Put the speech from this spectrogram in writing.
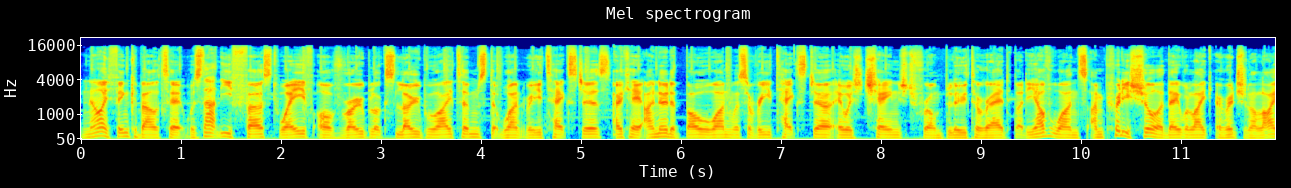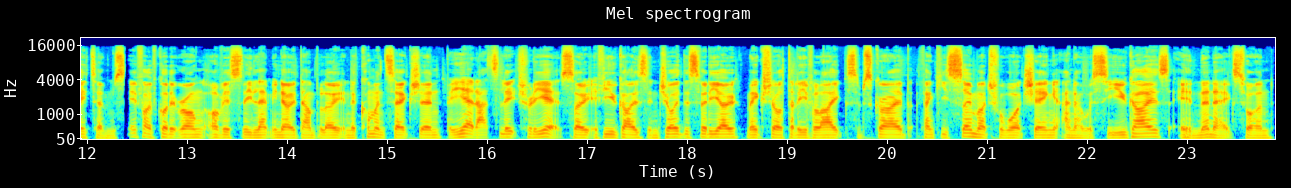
Now I think about it, was that the first wave of Roblox Luobu items that weren't retextures? Okay, I know the bowl one was a retexture. It was changed from blue to red. But the other ones, I'm pretty sure they were like original items. If I've got it wrong, obviously let me know down below in the comment section. But yeah, that's literally it. So if you guys enjoyed this video, make sure to leave a like, subscribe. Thank you so much for watching and I will see you guys in the next one.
